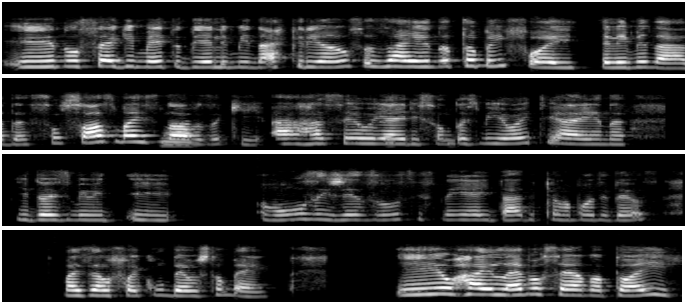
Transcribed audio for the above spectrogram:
E no segmento de eliminar crianças, a Ana também foi eliminada. São só as mais novas aqui. A Racel e a Iris são sim. 2008 e a Ana de 2011. Jesus, isso nem é idade, pelo amor de Deus. Mas ela foi com Deus também. E o High Level, você anotou aí?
